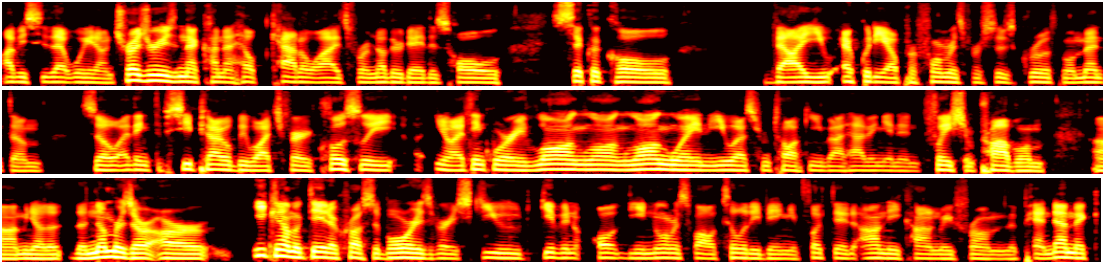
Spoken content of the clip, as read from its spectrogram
Obviously, that weighed on Treasuries, and that kind of helped catalyze for another day this whole cyclical value equity outperformance versus growth momentum. So I think the CPI will be watched very closely. You know, I think we're a long, long, long way in the U.S. from talking about having an inflation problem. Um, you know, the, the numbers are, are economic data across the board is very skewed given all the enormous volatility being inflicted on the economy from the pandemic.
